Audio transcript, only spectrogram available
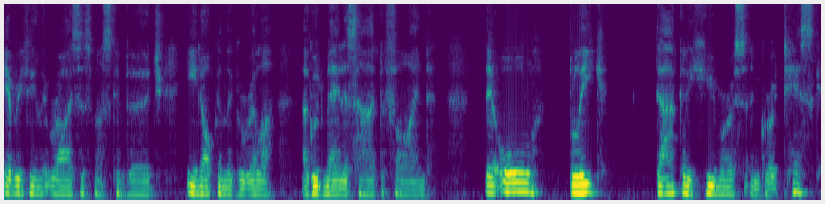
Everything That Rises Must Converge, Enoch and the Gorilla, A Good Man is Hard to Find, they're all bleak, darkly humorous and grotesque,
